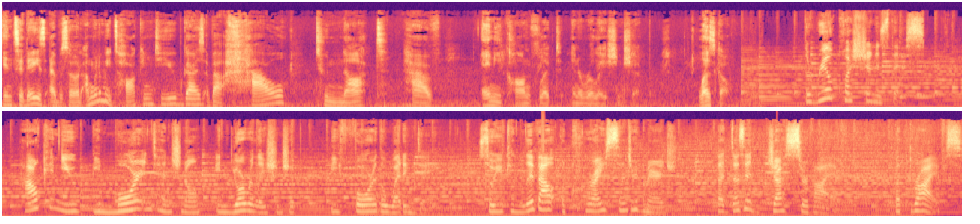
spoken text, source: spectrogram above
In today's episode, I'm going to be talking to you guys about how to not have any conflict in a relationship. Let's go. The real question is this How can you be more intentional in your relationship before the wedding day so you can live out a Christ centered marriage that doesn't just survive, but thrives?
